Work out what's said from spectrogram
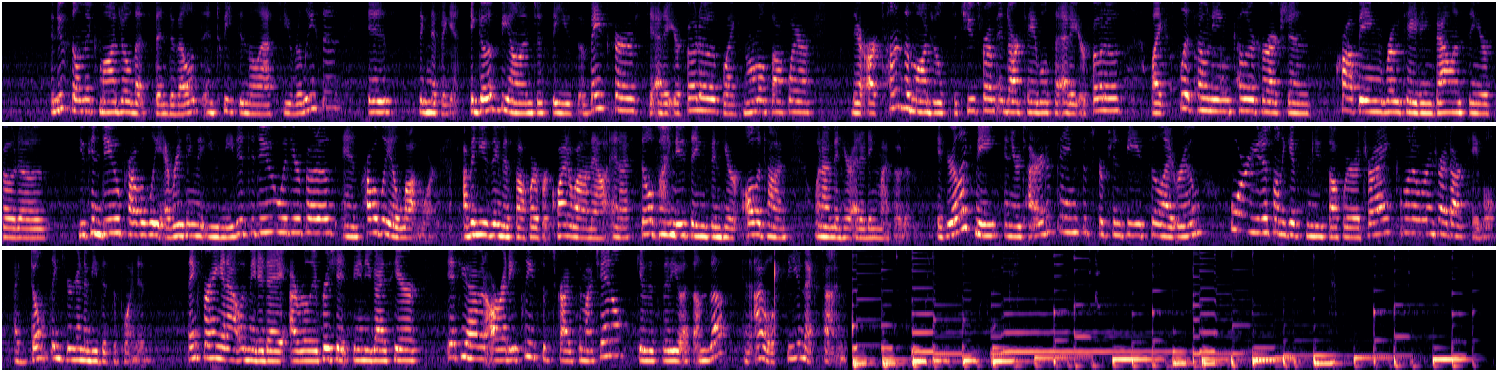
The new Filmic module that's been developed and tweaked in the last few releases is significant. It goes beyond just the use of base curves to edit your photos like normal software. There are tons of modules to choose from in Darktable to edit your photos, like split toning, color corrections, cropping, rotating, balancing your photos. You can do probably everything that you needed to do with your photos and probably a lot more. I've been using this software for quite a while now and I still find new things in here all the time when I'm in here editing my photos. If you're like me and you're tired of paying subscription fees to Lightroom or you just want to give some new software a try, come on over and try Darktable. I don't think you're going to be disappointed. Thanks for hanging out with me today. I really appreciate seeing you guys here. If you haven't already, please subscribe to my channel, give this video a thumbs up, and I will see you next time.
